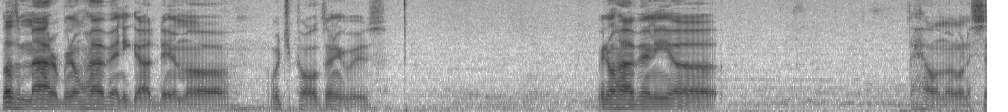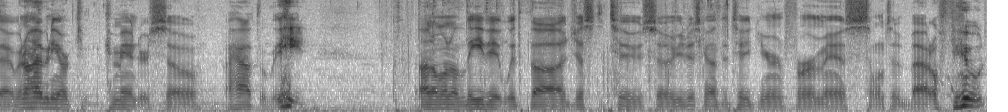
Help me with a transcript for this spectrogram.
Doesn't matter. We don't have any goddamn uh, what you call it, anyways. We don't have any uh. The hell am I gonna say? We don't have any commanders, so I have to lead. I don't want to leave it with uh, just the two, so you're just gonna have to take your infirm onto the battlefield.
